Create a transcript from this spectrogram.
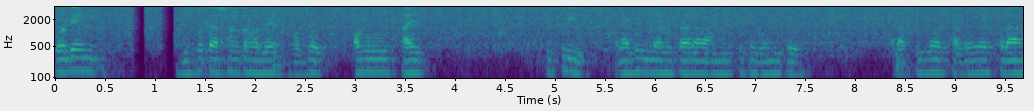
কোডিং বিপদ আশঙ্কা হলে হজরত আবু সাইদ ফিক্রি রাজুল্লাহ তালা আমি থেকে বর্ণিত রাসুল্লাহ সাল্লাহ সাল্লাম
